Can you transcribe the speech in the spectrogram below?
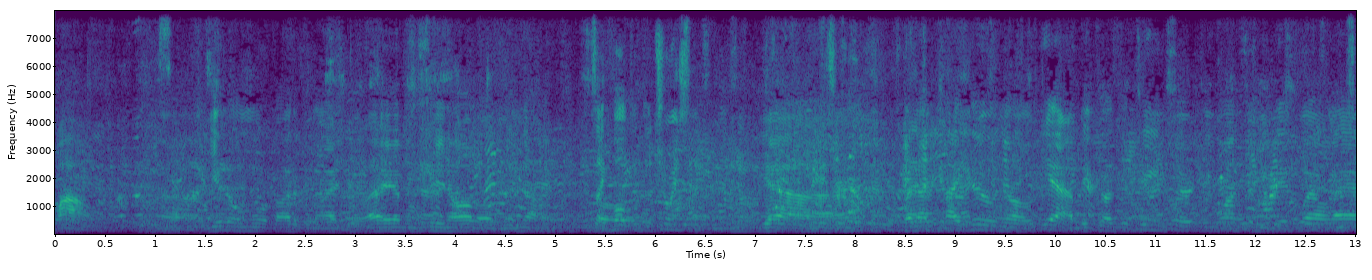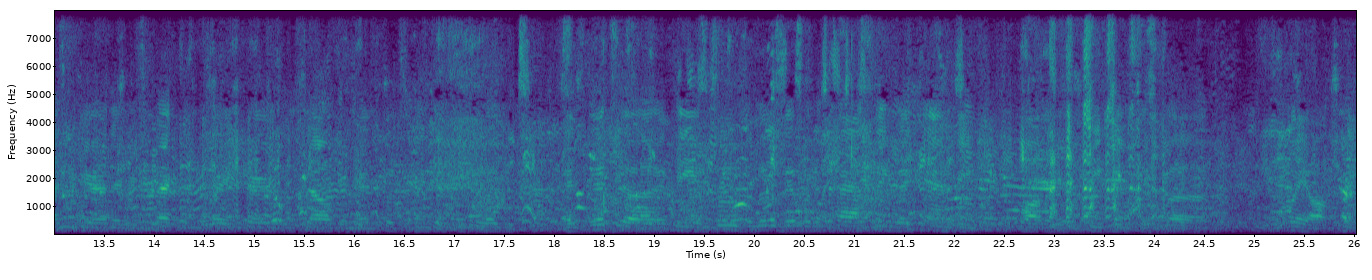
Wow. Uh, you know more about it than I do. I haven't seen all of them enough. It's like multiple choice. You know, Yeah, but I, I do know, yeah, because the team certainly wants him. He did well last year. They respect him the way he carries himself and then puts him in good situations. And Fitz, uh, if he improves a little bit with his passing, they can be part of the defensive uh, playoff team.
